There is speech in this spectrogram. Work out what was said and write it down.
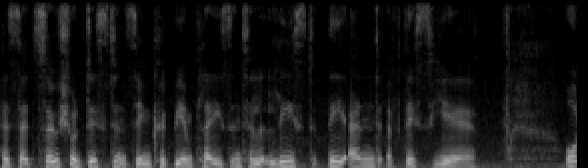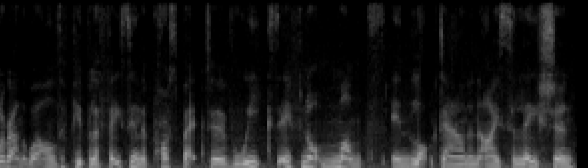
has said social distancing could be in place until at least the end of this year. All around the world, people are facing the prospect of weeks, if not months, in lockdown and isolation.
